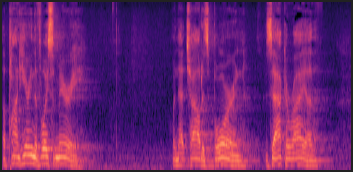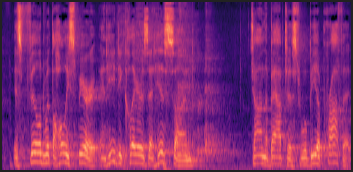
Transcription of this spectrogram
upon hearing the voice of Mary. When that child is born, Zechariah is filled with the Holy Spirit, and he declares that his son, John the Baptist, will be a prophet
